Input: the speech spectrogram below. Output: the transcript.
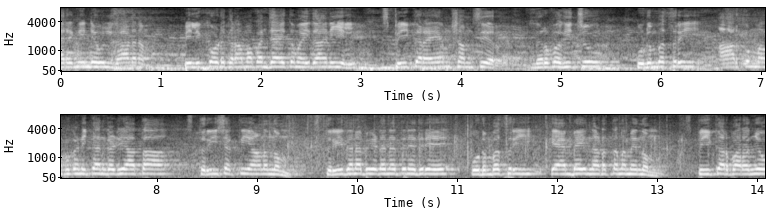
അരങ്ങിന്റെ ഉദ്ഘാടനം. പിലിക്കോട് ഗ്രാമപഞ്ചായത്ത് മൈതാനിയിൽ സ്പീക്കർ എ എം ഷംസീർ നിർവഹിച്ചു. കുടുംബശ്രീ ആർക്കും അവഗണിക്കാൻ കഴിയാത്ത സ്ത്രീ ശക്തിയാണെന്നും സ്ത്രീധന പീഡനത്തിനെതിരെ കുടുംബശ്രീ ക്യാമ്പയിൻ നടത്തണമെന്നും സ്പീക്കർ പറഞ്ഞു.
